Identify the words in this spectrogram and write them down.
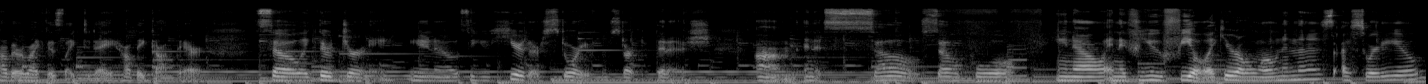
how their life is like today, how they got there. So, like their journey, you know, so you hear their story from start to finish. Um, and it's so, so cool, you know. And if you feel like you're alone in this, I swear to you,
